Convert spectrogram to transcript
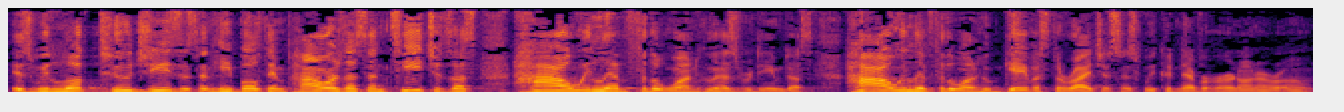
is we look to Jesus and He both empowers us and teaches us how we live for the one who has redeemed us. How we live for the one who gave us the righteousness we could never earn on our own.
